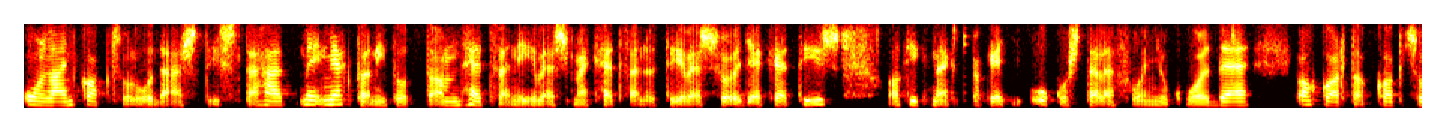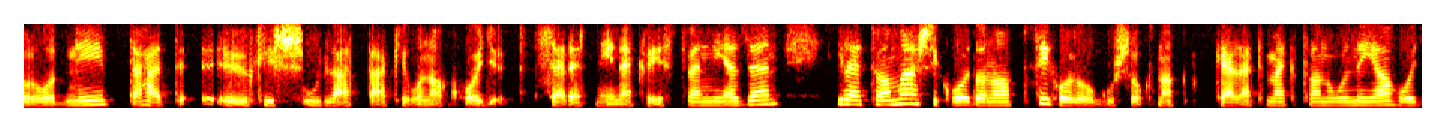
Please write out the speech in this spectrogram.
online kapcsolódást is. Tehát megtanítottam 70 éves, meg 75 éves hölgyeket is, akiknek csak egy okos telefonjuk volt, de akartak kapcsolódni, tehát ők is úgy látták jónak, hogy szeretnének részt venni ezen, illetve a másik oldalon a pszichológusoknak kellett megtanulnia, hogy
